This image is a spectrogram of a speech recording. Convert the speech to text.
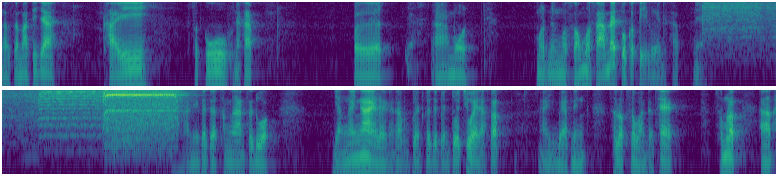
เราสามารถที่จะไขสกรูนะครับ เปิดโหมดโหมดหนึ่งโหมดสองโหมดสามได้ปกติเลยนะครับเนี่ย อั นี้ก็จะทำงานสะดวกอย่างง่าย ๆเลยนะครับเพื่อนๆก็จะเป็นตัวช่วยนะครับอีกแบบหนึ่งสำหรับสว่านกระแทกสำหรับไข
